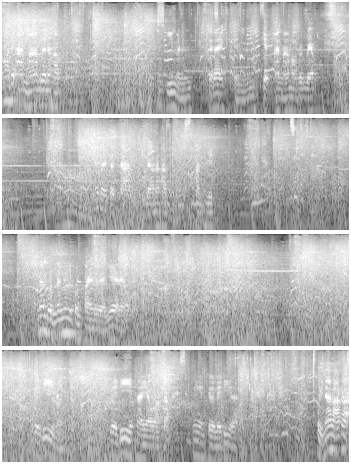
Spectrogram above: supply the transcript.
อ๋อได้อ่านมามาเลยนะครับ เมื่อกี้เหมือนจะได้เห็นเก็บอ่านมามาแวบๆอ๋อให้ไปจัดการแล้วนะครับ พันธมิตรด้านบนนั่นไม่มีคนไปเลยอะแย่แล้ว เลดี้เนี่ยเลดี้ไฮยาวากะนี่เจอเลดี้แล้วหุยน่ารักอะ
